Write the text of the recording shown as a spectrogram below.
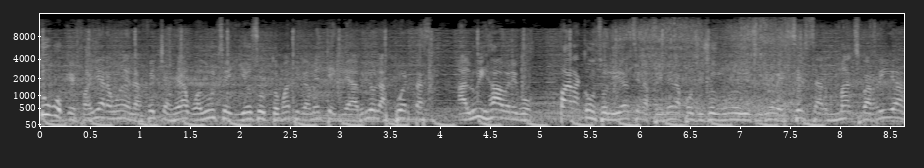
tuvo que fallar a una de las fechas de agua dulce y eso automáticamente le abrió las puertas a Luis Ábrego para consolidarse en la primera posición, número 19, César Max Barriga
